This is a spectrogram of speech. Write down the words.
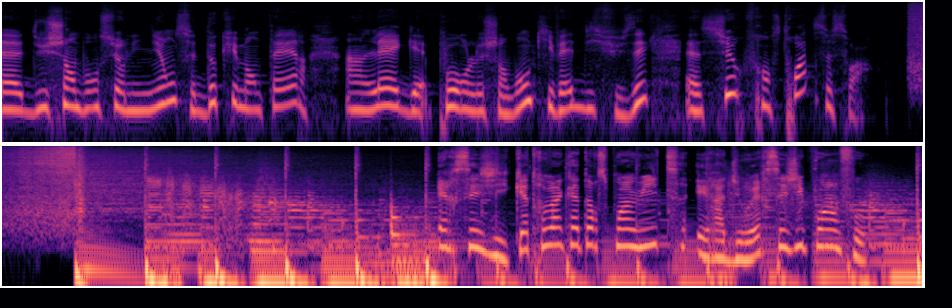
euh, du Chambon sur Lignon, ce documentaire, un leg pour le Chambon qui va être diffusé euh, sur France 3 ce soir. RCJ 94.8 et radio RCJ.info.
